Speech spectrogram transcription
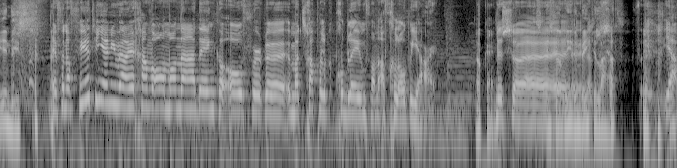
Weer niet. En vanaf 14 januari gaan we allemaal nadenken over eh, een maatschappelijk probleem van het afgelopen jaar. Oké. Dus, eh, Is dat niet een beetje dat is- laat? Ja,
